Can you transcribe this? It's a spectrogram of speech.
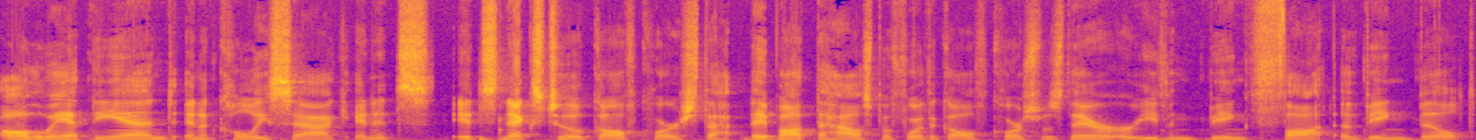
all the way at the end in a cul-de-sac, and it's it's next to a golf course. The, they bought the house before the golf course was there, or even being thought of being built,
